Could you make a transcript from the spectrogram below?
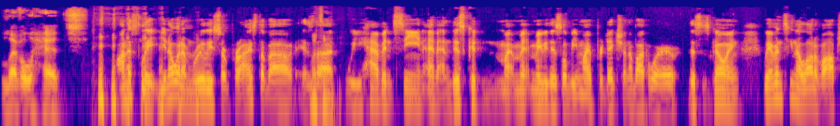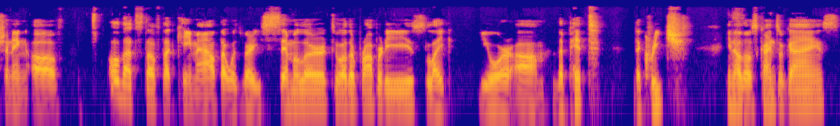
level heads. honestly, you know what I'm really surprised about is that, that? we haven't seen, and, and this could, my, maybe this will be my prediction about where this is going. We haven't seen a lot of optioning of all that stuff that came out that was very similar to other properties, like your, um, The Pit, The Creech, you know, those kinds of guys.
